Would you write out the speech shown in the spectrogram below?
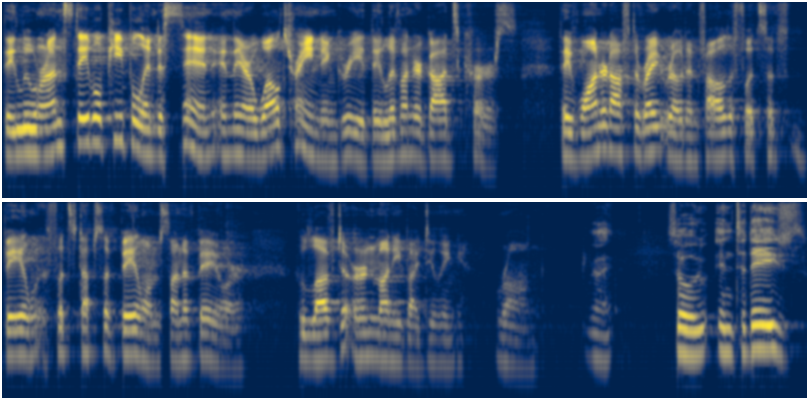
They lure unstable people into sin, and they are well trained in greed. They live under God's curse. They've wandered off the right road and followed the footsteps of Balaam, son of Beor, who loved to earn money by doing wrong. Right. So, in today's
